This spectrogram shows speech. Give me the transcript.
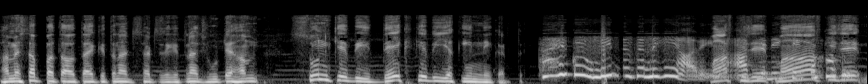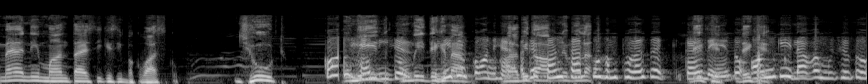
हमें सब पता होता है कितना सच है कितना झूठ है। हम सुन के भी देख के भी यकीन नहीं करते। कोई उम्मीद नज़र नहीं आ रही। माफ़ कीजिए माफ़ कीजिए मैं नहीं मानता ऐसी किसी बकवास को। झूठ। कौन है लीडर? उम्मीद लीडर कौन है? अभी तो आपने बोला को हम थोड़ा सा कर दें तो उनके अलावा मुझे तो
